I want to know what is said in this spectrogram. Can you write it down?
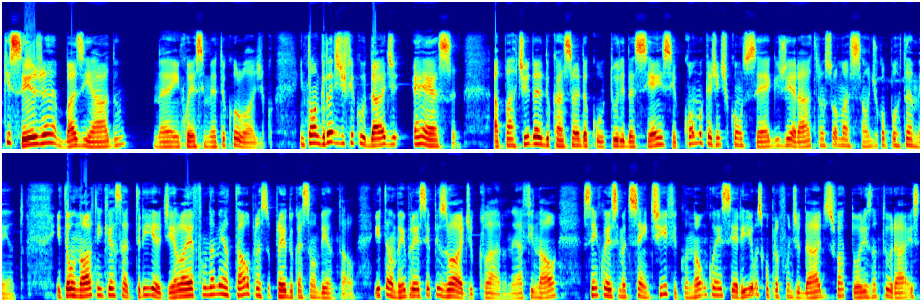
que seja baseado né, em conhecimento ecológico. Então a grande dificuldade é essa. A partir da educação e da cultura e da ciência, como que a gente consegue gerar transformação de comportamento? Então notem que essa tríade ela é fundamental para a educação ambiental e também para esse episódio, claro. Né? Afinal, sem conhecimento científico, não conheceríamos com profundidade os fatores naturais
